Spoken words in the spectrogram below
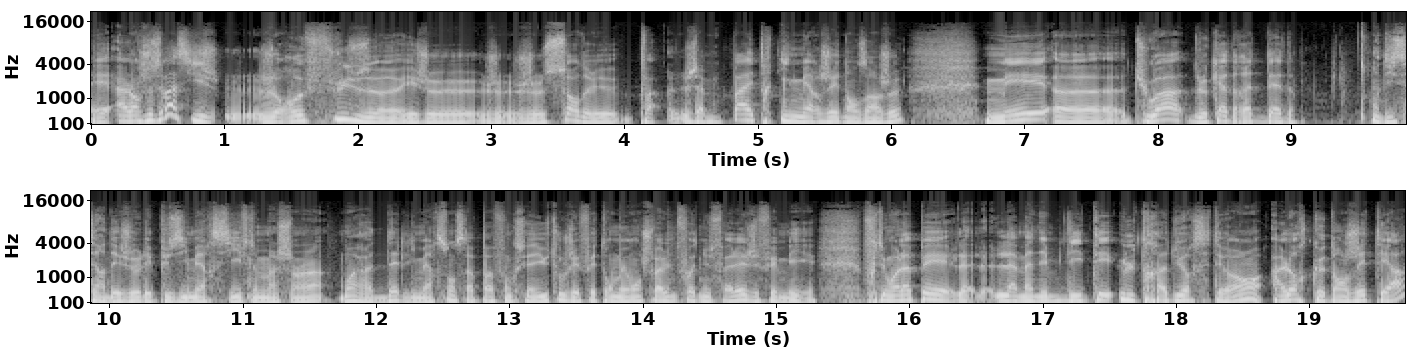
Et alors, je sais pas si je, je refuse euh, et je, je, je sors de, enfin, j'aime pas être immergé dans un jeu, mais euh, tu vois, le cas de Red Dead. On dit c'est un des jeux les plus immersifs, de machin. là. Moi, Red Dead, l'immersion, ça n'a pas fonctionné du tout. J'ai fait tomber mon cheval une fois d'une falaise. J'ai fait, mais foutez-moi la paix. La, la maniabilité ultra dure, c'était vraiment. Alors que dans GTA,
